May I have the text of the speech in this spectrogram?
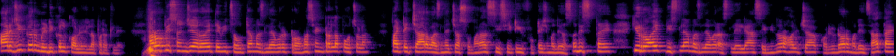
आरजीकर मेडिकल कॉलेजला परतले. आरोपी संजय रॉय तेवी चौथ्या मजल्यावर ट्रॉमा सेंटरला पोहोचला. पहाटे चार वाजण्याच्या सुमारास सीसीटीव्ही फुटेजमध्ये असं दिसतंय की रॉय तिसऱ्या मजल्यावर असलेल्या सेमिनार हॉलच्या कॉरिडॉरमध्ये जात आहे.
